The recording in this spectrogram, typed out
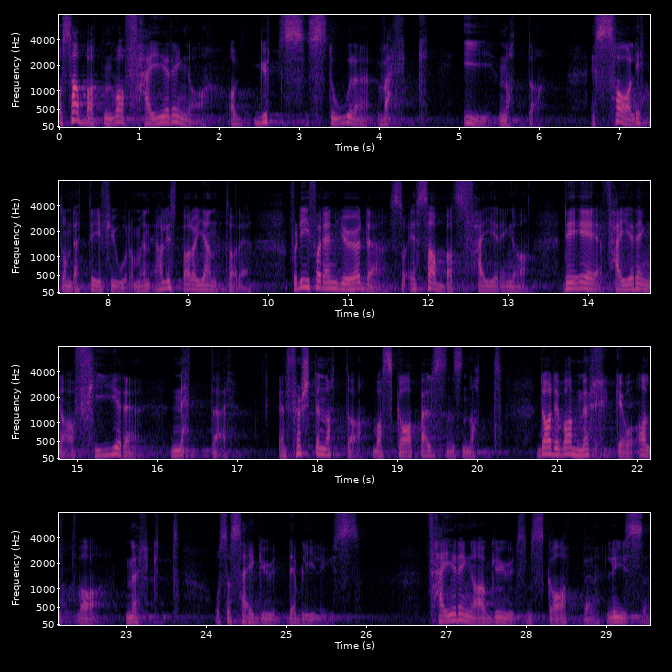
Og sabbaten var feiringa av Guds store verk i natta. Jeg sa litt om dette i fjor, men jeg har lyst bare å gjenta det. Fordi For en jøde så er sabbatsfeiringa det er feiringa av fire netter. Den første natta var skapelsens natt, da det var mørke og alt var mørkt. Og så sier Gud det blir lys. Feiringa av Gud som skaper lyset.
